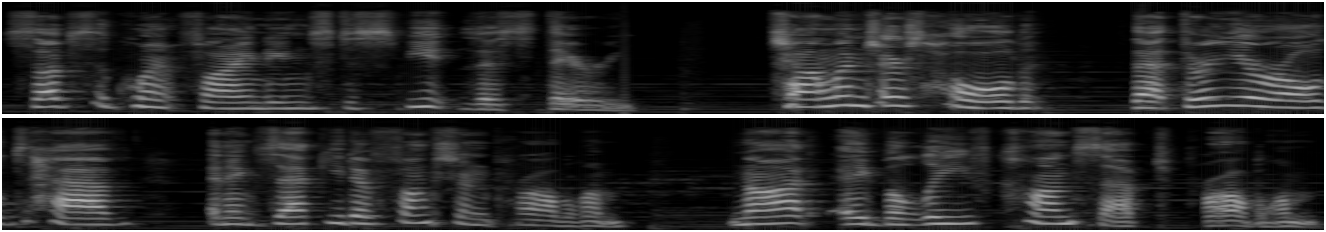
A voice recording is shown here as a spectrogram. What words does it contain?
subsequent findings dispute this theory. Challengers hold that three year olds have an executive function problem not a belief concept problem.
